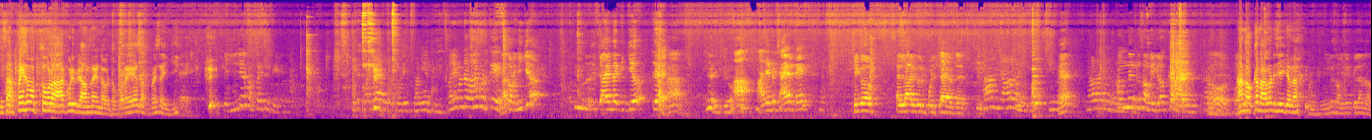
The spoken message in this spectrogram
ഈ സർപ്രൈസ് മൊത്തോളം ആ കൂടി ഭ്രാന്തായി ഉണ്ടാവും കേട്ടോ. കൊറേ സർപ്രൈസ് ആയിക്കി ചായ ഉണ്ടാക്കിക്കോ അല്ലേ? ആ. ആദ്യമായിട്ട് ചായ ഇട്ടെ ചിങ്കു എല്ലാവർക്കും ഒരു പൊളിച്ചായ ഉണ്ട് ഒക്കെ നാളോട്ട് ജയിക്കുന്ന ഇന്ന് സമ്മതിക്കില്ല എന്നാ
